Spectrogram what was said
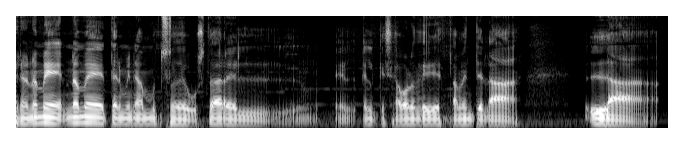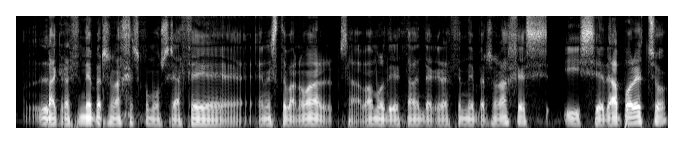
pero no me, no me termina mucho de gustar el, que se aborde directamente la, la, creación de personajes como se hace en este manual. O sea, vamos directamente a creación de personajes y se da por hecho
